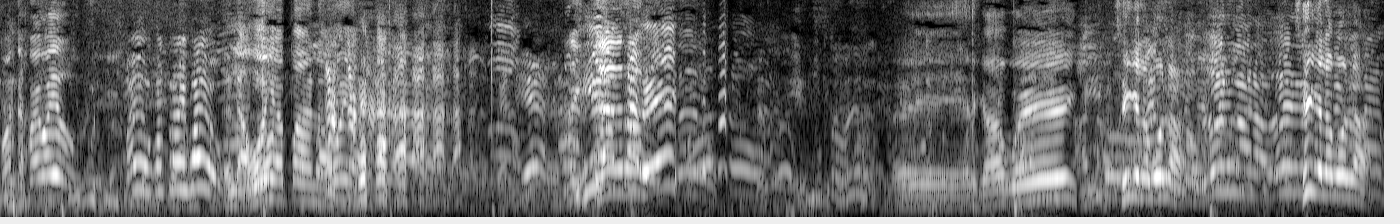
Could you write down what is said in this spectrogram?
¿Dónde fue, guayo? Guayo, ¿cuál trae, Guayo? En la olla, pa, en la olla. Reitero, Verga, güey. Sigue la bola. Sigue la bola.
